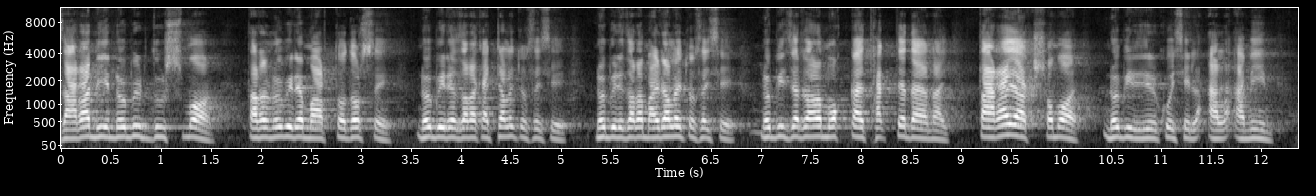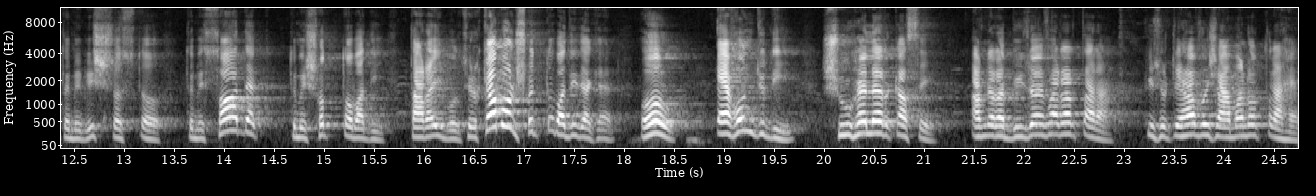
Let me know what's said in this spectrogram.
যারা নিয়ে নবীর দুশ্মন, তারা নবীরে মারতে ধরছে। নবীরে যারা কাটালাইতে চাইছে, নবীরে যারা মাইরালাইতে চাইছে, নবী যারা মক্কায় থাকতে দেয় নাই, তারাই এক সময় নবীর কইছিল আল আমিন, তুমি বিশ্বস্ত, তুমি সদেক, তুমি সত্যবাদী। তারাই বলছিল, কেমন সত্যবাদী দেখেন? ও, এখন যদি সুহেলের কাছে আপনারা বিজয় ফারার তারা কিছু টেহা পয়সা আমানত রাখেন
